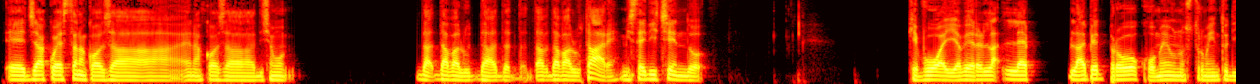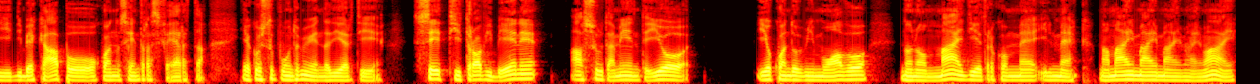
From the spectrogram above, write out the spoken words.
E già questa è una cosa, è una cosa diciamo, da, da, valu- da, da, valutare. Mi stai dicendo che vuoi avere la, l'iPad Pro come uno strumento di, di, backup o quando sei in trasferta. E a questo punto mi viene da dirti se ti trovi bene, assolutamente. Io, io quando mi muovo non ho mai dietro con me il Mac, ma mai, mai, mai, mai, mai.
